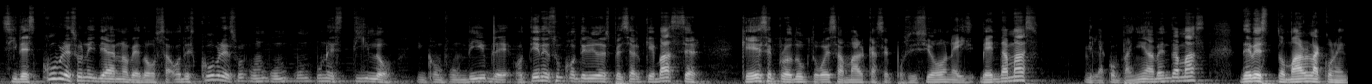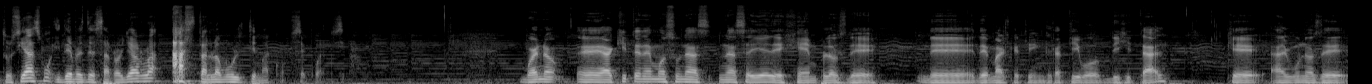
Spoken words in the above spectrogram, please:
si descubres una idea novedosa o descubres un, estilo inconfundible o tienes un contenido especial que va a hacer que ese producto o esa marca se posicione y venda más, y la compañía venda más, debes tomarla con entusiasmo y debes desarrollarla hasta la última consecuencia. Bueno, eh, aquí tenemos una serie de ejemplos de, de marketing creativo digital que algunos de,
